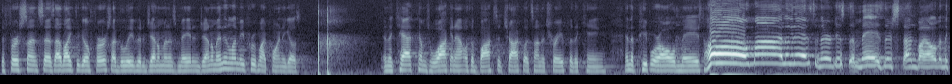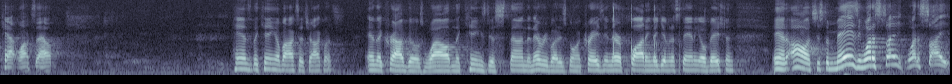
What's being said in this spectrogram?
the first son says, I'd like to go first. I believe that a gentleman is made in gentleman. And let me prove my point. He goes, and the cat comes walking out with a box of chocolates on a tray for the king. And the people are all amazed. Oh my, look at this. And they're just amazed. They're stunned by all of it. The cat walks out, hands the king a box of chocolates. And the crowd goes wild. And the king's just stunned. And everybody's going crazy. And they're applauding. They give him a standing ovation. And oh, it's just amazing. What a sight. What a sight.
